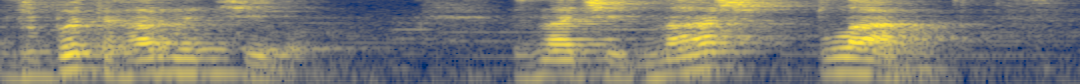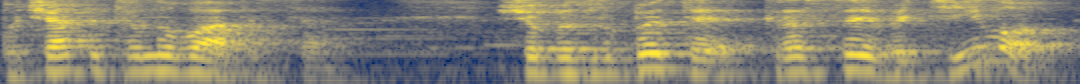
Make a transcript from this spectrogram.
зробити гарне тіло. Значить, наш план почати тренуватися. Щоб зробити красиве тіло,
